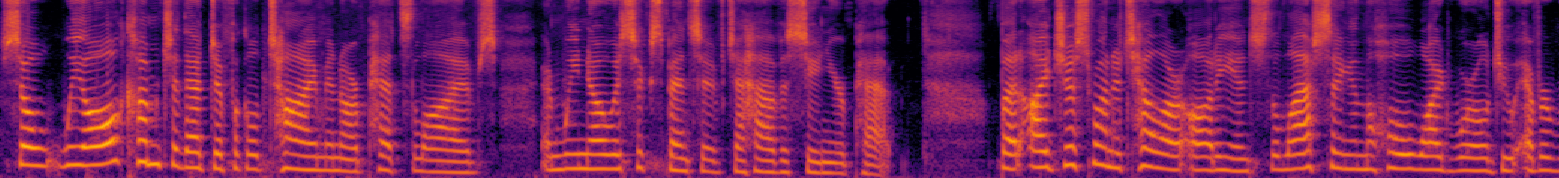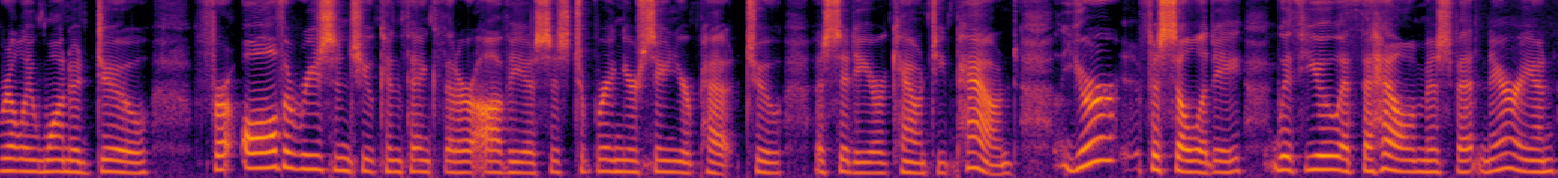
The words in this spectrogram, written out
So, we all come to that difficult time in our pets' lives, and we know it's expensive to have a senior pet. But I just want to tell our audience the last thing in the whole wide world you ever really want to do for all the reasons you can think that are obvious, is to bring your senior pet to a city or county pound. Your facility, with you at the helm as veterinarian,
